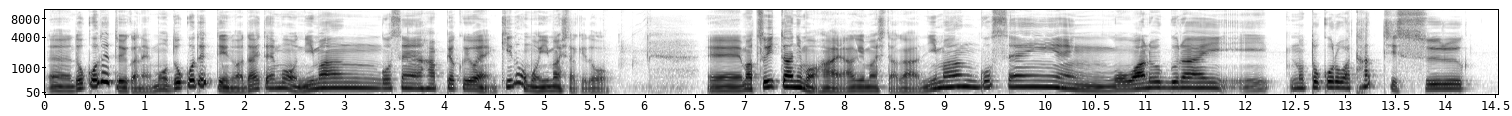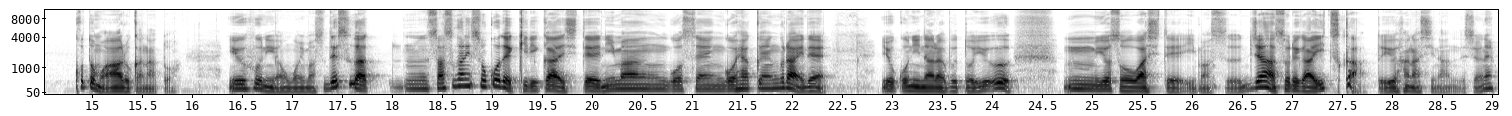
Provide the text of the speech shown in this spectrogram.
どこでというかね、もうどこでっていうのは大体もう25,804円。昨日も言いましたけど、えー、まあツイッターにも、はい、あげましたが、25,000円を割るぐらいのところはタッチすることもあるかなというふうには思います。ですが、さすがにそこで切り返して25,500円ぐらいで、横に並ぶという、うん、予想はしています。じゃあ、それがいつかという話なんですよね。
